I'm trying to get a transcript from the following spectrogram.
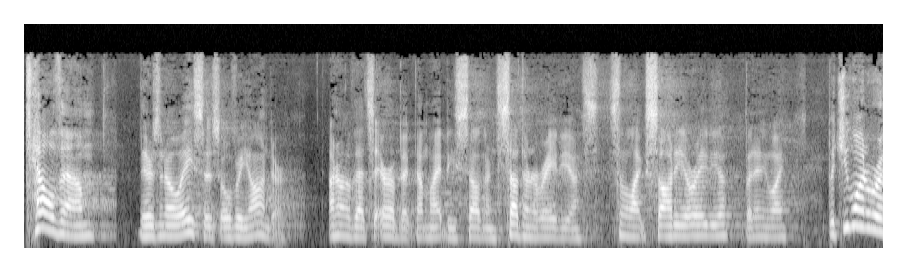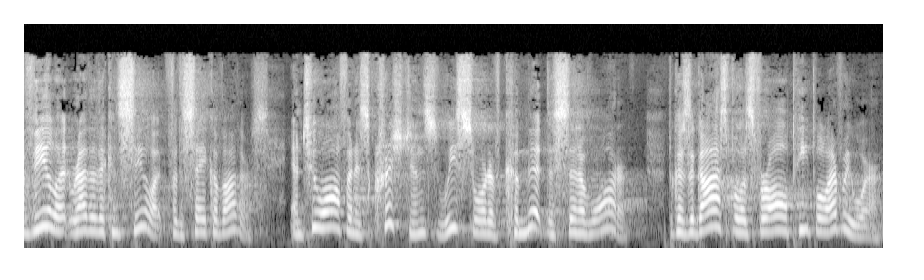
tell them there's an oasis over yonder. I don't know if that's Arabic, that might be southern, southern Arabia, something like Saudi Arabia, but anyway. But you want to reveal it rather than conceal it for the sake of others. And too often as Christians, we sort of commit the sin of water because the gospel is for all people everywhere.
